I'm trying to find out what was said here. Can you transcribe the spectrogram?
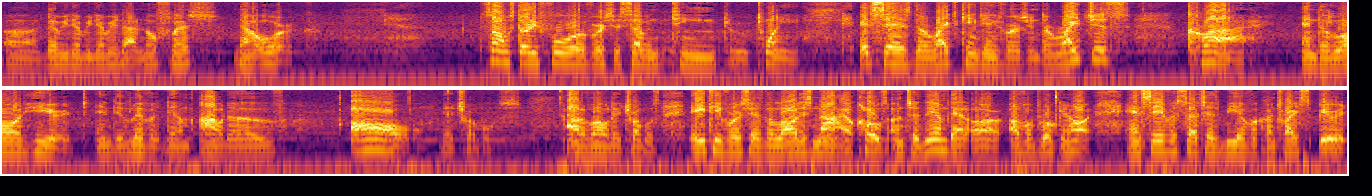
Uh, www.noflesh.org. Psalms 34 verses 17 through 20. It says the right King James Version, the righteous cry and the Lord heard and delivered them out of all their troubles. Out of all their troubles. The 18th verse says, The Lord is nigh or close unto them that are of a broken heart, and saveth such as be of a contrite spirit.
